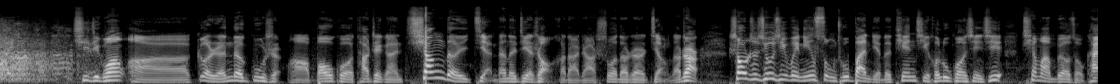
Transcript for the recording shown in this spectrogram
戚继光啊，个人的故事啊，包括他这杆枪的简单的介绍，和大家说到这儿，讲到这儿，稍事休息，为您送出半点的天气和路况信息，千万不要走开，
